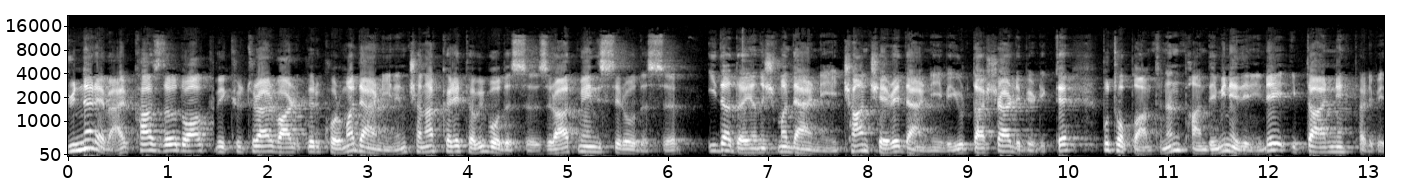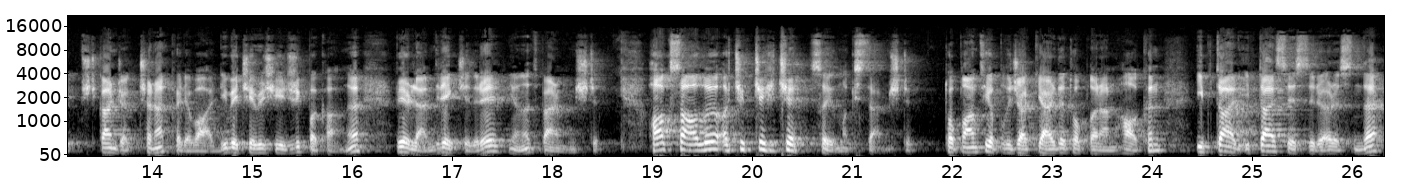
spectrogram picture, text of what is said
Günler evvel Kaz Dağı Doğal ve Kültürel Varlıkları Koruma Derneği'nin Çanakkale Tabip Odası, Ziraat Mühendisleri Odası, İDA Dayanışma Derneği, Çan Çevre Derneği ve yurttaşlarla birlikte bu toplantının pandemi nedeniyle iptalini talep etmiştik. Ancak Çanakkale Valiliği ve Çevre Şehircilik Bakanlığı verilen dilekçelere yanıt vermemişti. Halk sağlığı açıkça hiçe sayılmak istenmişti. Toplantı yapılacak yerde toplanan halkın iptal iptal sesleri arasında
